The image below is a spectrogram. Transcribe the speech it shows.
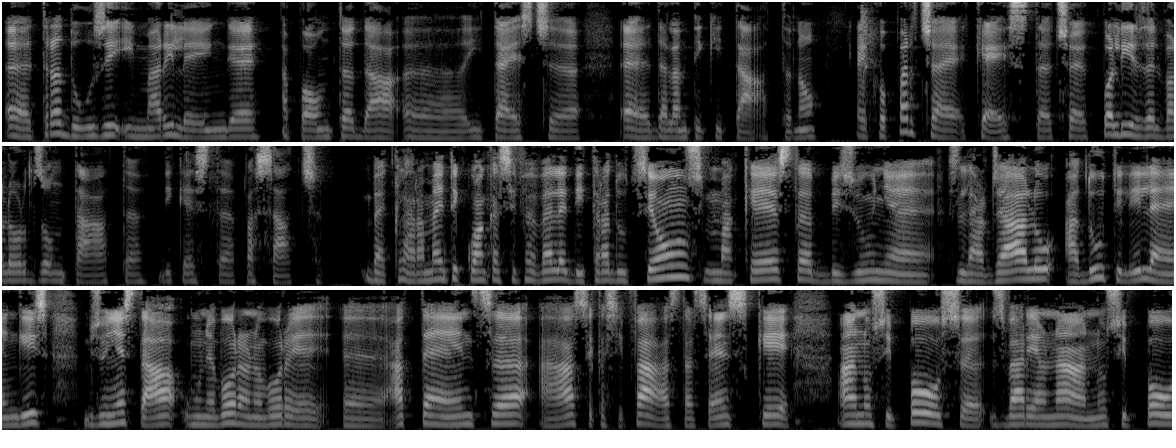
eh, tradurre in marilenghe appunto dai eh, test eh, dall'antichità, no? Ecco, perché questo, cioè, qual è il valore zontato di questo passaggio? Beh, chiaramente quando si fa vele di traduzioni, ma questo bisogna slargiarlo a tutti i lingue, bisogna stare un lavoro, un lavoro eh, attenti a se che si fa, nel senso che ah, non si può svariare, non si può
